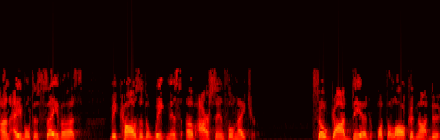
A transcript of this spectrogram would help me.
unable to save us because of the weakness of our sinful nature. So God did what the law could not do.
